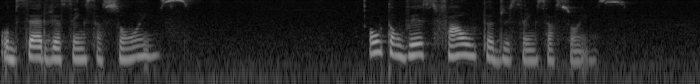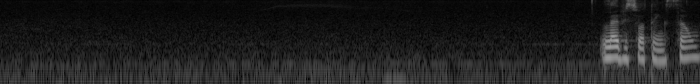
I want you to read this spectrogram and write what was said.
Observe as sensações, ou talvez falta de sensações. Leve sua atenção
